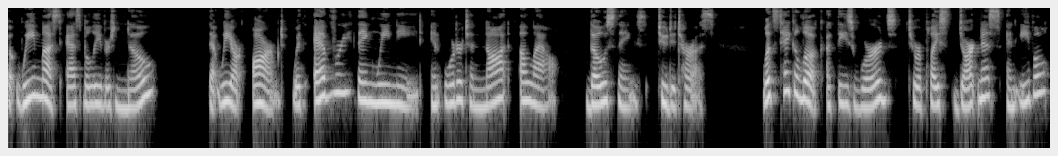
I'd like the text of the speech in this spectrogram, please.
But we must, as believers, know that we are armed with everything we need in order to not allow those things to deter us. Let's take a look at these words to replace darkness and evil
